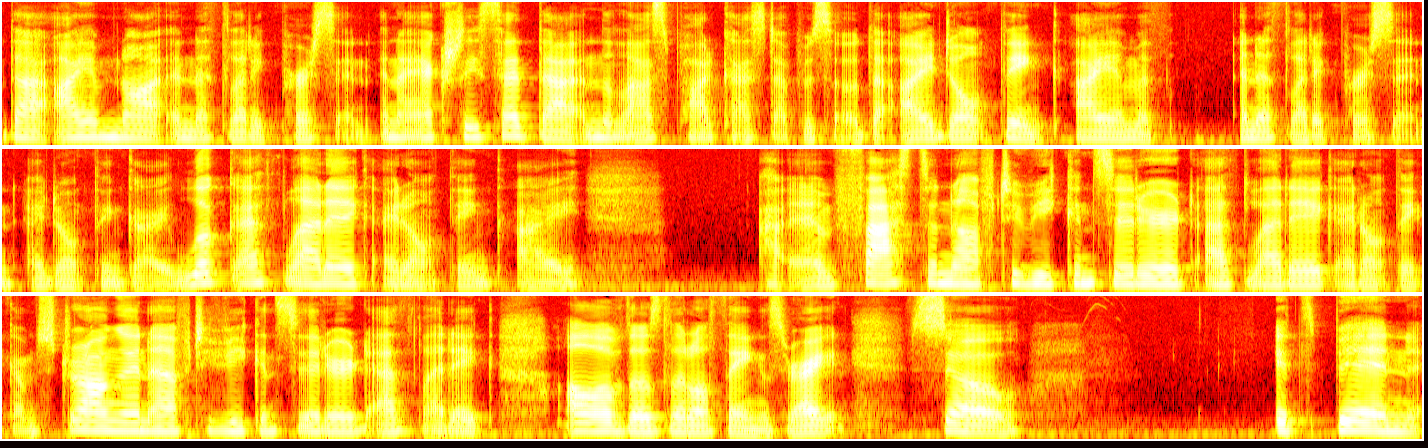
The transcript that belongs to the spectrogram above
that I am not an athletic person. And I actually said that in the last podcast episode that I don't think I am an athletic person. I don't think I look athletic. I don't think I am fast enough to be considered athletic. I don't think I'm strong enough to be considered athletic. All of those little things, right? So it's been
